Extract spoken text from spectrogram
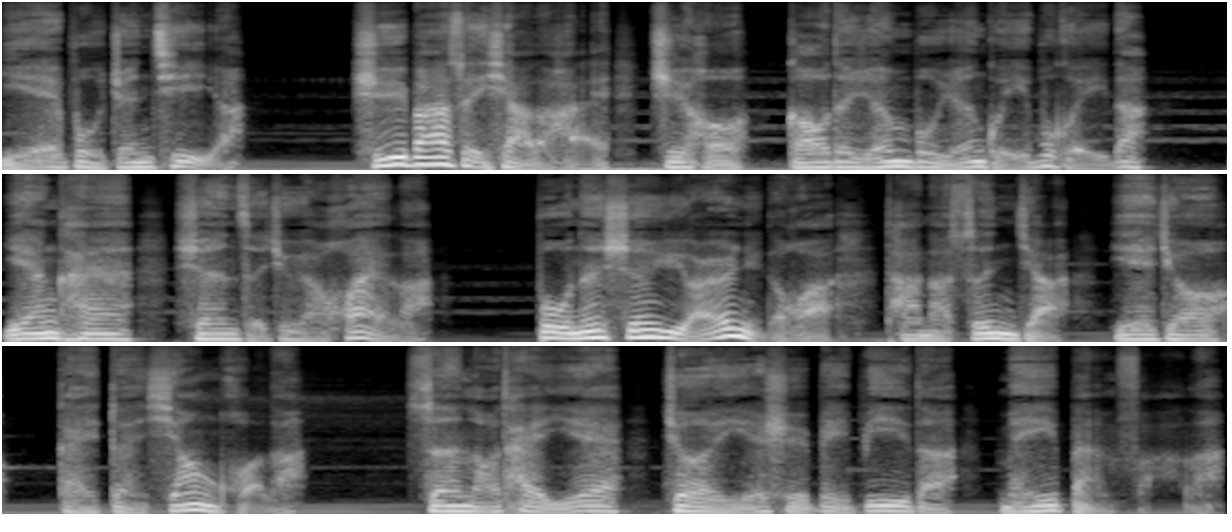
也不争气呀。十八岁下了海之后，搞得人不人鬼不鬼的，眼看身子就要坏了，不能生育儿女的话，他那孙家也就该断香火了。孙老太爷这也是被逼的没办法了。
